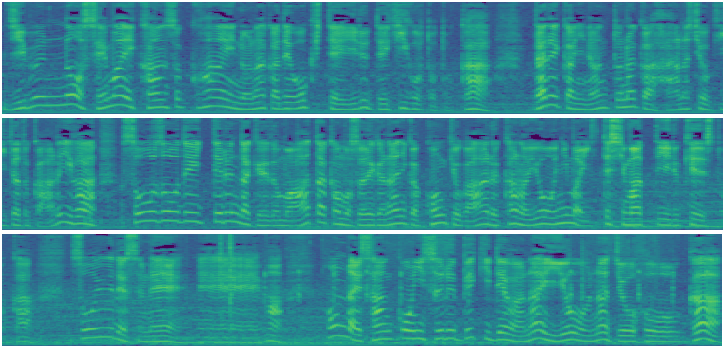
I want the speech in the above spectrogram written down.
自分の狭い観測範囲の中で起きている出来事とか誰かになんとなく話を聞いたとかあるいは想像で言ってるんだけれどもあたかもそれが何か根拠があるかのようにま言ってしまっているケースとかそういうですね、えー、まあ本来参考にするべきではないような情報が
